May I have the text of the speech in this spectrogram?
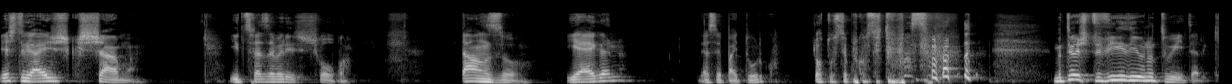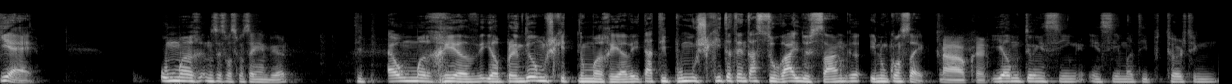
este gajo que chama, e tu se vais a ver isto, desculpa, Tanzo Yegan, deve ser pai turco, ou estou a ser preconceituoso, meteu este vídeo no Twitter, que é uma, não sei se vocês conseguem ver, tipo, é uma rede, e ele prendeu um mosquito numa rede e está tipo um mosquito a tentar sugar-lhe o sangue e não consegue. Ah, ok. E ele meteu em cima, em cima tipo, torturing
